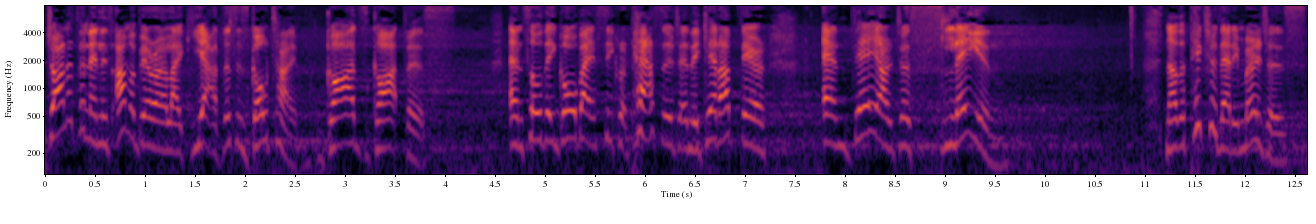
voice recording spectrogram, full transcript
Jonathan and his armor bearer are like, yeah, this is go time. God's got this. And so they go by a secret passage and they get up there and they are just slaying. Now, the picture that emerges,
